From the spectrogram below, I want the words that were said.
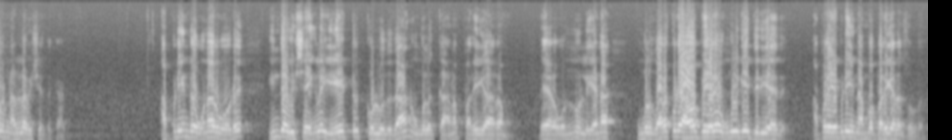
ஒரு நல்ல விஷயத்துக்காக. அப்படின்ற உணர்வோடு இந்த விஷயங்களை ஏற்றுக்கொள்வது தான் உங்களுக்கான பரிகாரம். வேறு ஒன்றும் இல்லை. ஏன்னா உங்களுக்கு வரக்கூடிய அவப்பெயரே உங்களுக்கே தெரியாது. அப்புறம் எப்படி நம்ம பரிகாரம் சொல்கிறது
